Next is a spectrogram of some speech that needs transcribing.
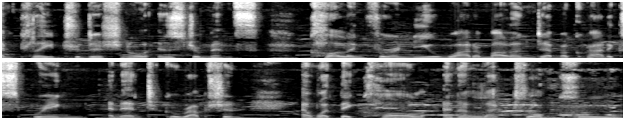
and played traditional instruments, calling for a new Guatemalan democratic spring, an end to corruption, and what they call an electoral coup.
